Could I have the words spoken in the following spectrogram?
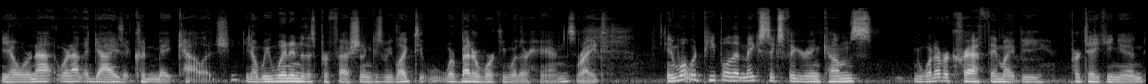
You know, we're not we're not the guys that couldn't make college. You know, we went into this profession because we like to. We're better working with our hands. Right. And what would people that make six figure incomes, whatever craft they might be partaking in,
